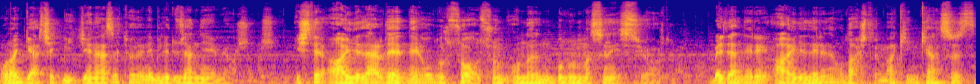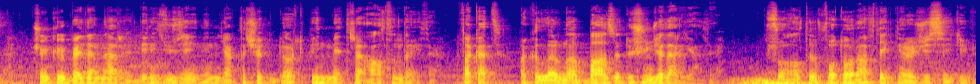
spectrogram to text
Ona gerçek bir cenaze töreni bile düzenleyemiyorsunuz. İşte aileler de ne olursa olsun onların bulunmasını istiyordu. Bedenleri ailelerine ulaştırmak imkansızdı. Çünkü bedenler deniz yüzeyinin yaklaşık 4000 metre altındaydı. Fakat akıllarına bazı düşünceler geldi. Sualtı fotoğraf teknolojisi gibi.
